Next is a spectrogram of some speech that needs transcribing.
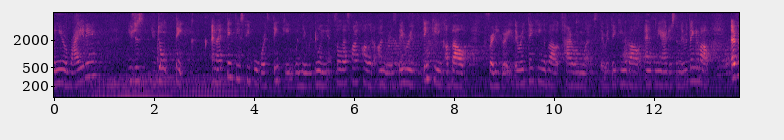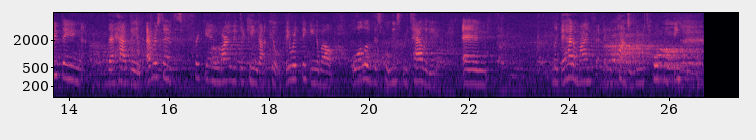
when you're rioting, you just you don't think. And I think these people were thinking when they were doing it. So that's why I call it an unrest. They were thinking about Freddie Gray. They were thinking about Tyrone West. They were thinking about Anthony Anderson. They were thinking about everything that happened ever since freaking Martin Luther King got killed. They were thinking about all of this police brutality and like they had a mindset. They were conscious.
